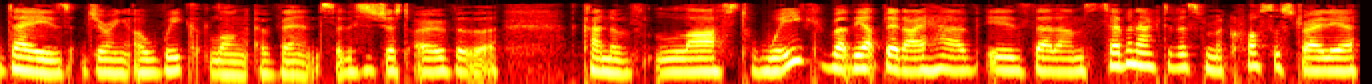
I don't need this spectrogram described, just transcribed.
days during a week-long event. So this is just over the kind of last week, but the update I have is that um, seven activists from across Australia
